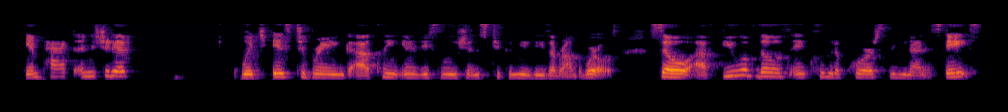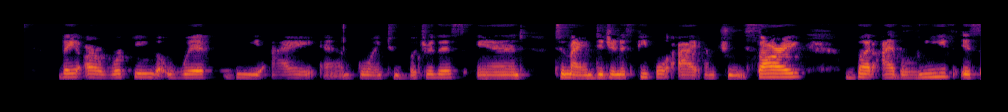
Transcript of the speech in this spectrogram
Impact initiative, which is to bring uh, clean energy solutions to communities around the world. So a few of those include, of course, the United States, they are working with the, I am going to butcher this and to my indigenous people, I am truly sorry, but I believe it's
